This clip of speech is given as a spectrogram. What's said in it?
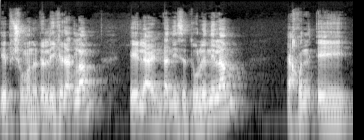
এফ সমান ওটা লিখে রাখলাম। এই লাইনটা নিচে তুলে নিলাম। এখন এই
